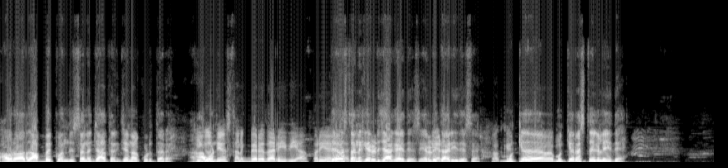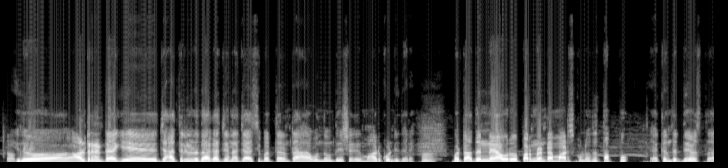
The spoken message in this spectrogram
ಅವರು ಅದು ಹಬ್ಬಕ್ಕೆ ಒಂದ್ ದಿವಸನೇ ಜಾತ್ರೆಗೆ ಜನ ಕೊಡ್ತಾರೆ. ಆ ಈಗ ಒಂದ್- ದೇವಸ್ಥಾನಕ್ಕೆ ಬೇರೆ ದಾರಿ ಇದೆಯಾ? ಪರ್ಯಾಯ? ದೇವಸ್ಥಾನಕ್ಕೆ ಎರಡು ಜಾಗ ಇದೆ ಸರ್. ಎರಡು. ದಾರಿ ಇದೆ ಸರ್. Okay. ಮುಖ್ಯ ಮುಖ್ಯ ರಸ್ತೆಗಳೇ ಇದೆ. ಇದು ಆಲ್ಟರ್ನೇಟ್ ಆಗಿ ಜಾತ್ರೆ ನಡೆದಾಗ ಜನ ಜಾಸ್ತಿ ಬರ್ತಾರೆ ಅಂತ ಆ ಒಂದು ಉದ್ದೇಶಕ್ಕೆ ಮಾಡ್ಕೊಂಡಿದ್ದಾರೆ. ಬಟ್ ಅದನ್ನೇ ಅವರು ಪರ್ಮನೆಂಟ್ ಆಗಿ ಮಾಡಿಸ್ಕೊಳ್ಳೋದು ತಪ್ಪು. ಯಾಕಂದ್ರೆ ದೇವಸ್ಥಾನ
